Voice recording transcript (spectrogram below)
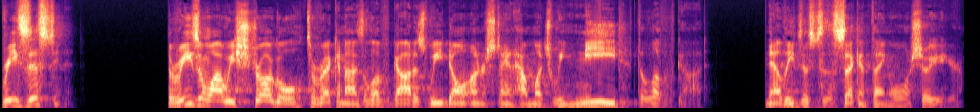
resisting it? The reason why we struggle to recognize the love of God is we don't understand how much we need the love of God. And that leads us to the second thing I want to show you here.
